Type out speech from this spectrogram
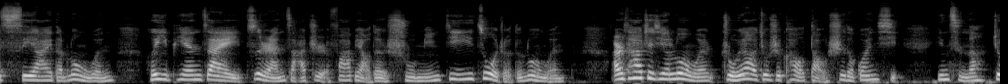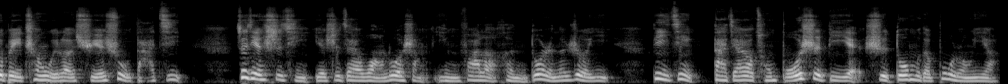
SCI 的论文和一篇在《自然》杂志发表的署名第一作者的论文，而她这些论文主要就是靠导师的关系，因此呢，就被称为了学术妲己。这件事情也是在网络上引发了很多人的热议。毕竟，大家要从博士毕业是多么的不容易啊！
